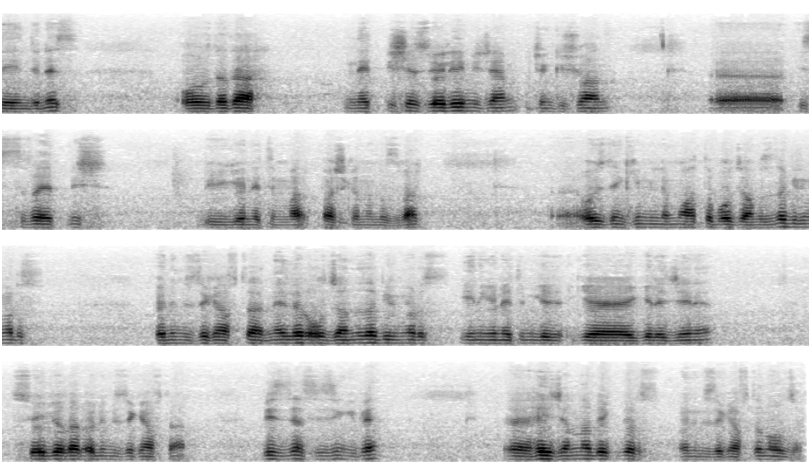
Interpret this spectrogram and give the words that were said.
değindiniz. Orada da net bir şey söyleyemeyeceğim. Çünkü şu an e, istifa etmiş bir yönetim var, başkanımız var. Ee, o yüzden kiminle muhatap olacağımızı da bilmiyoruz. Önümüzdeki hafta neler olacağını da bilmiyoruz. Yeni yönetim ge- ge- geleceğini söylüyorlar önümüzdeki hafta. Biz de sizin gibi e, heyecanla bekliyoruz önümüzdeki hafta ne olacak.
